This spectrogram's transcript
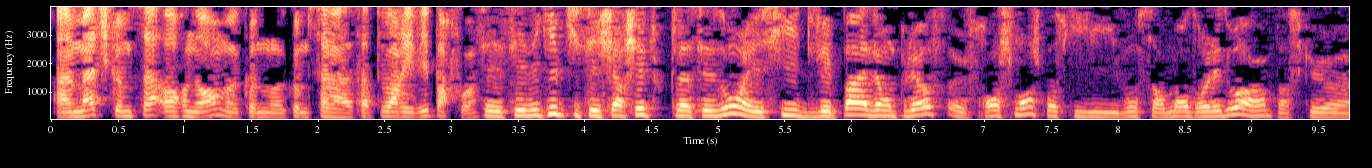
un match comme ça hors norme, comme comme ça, ça peut arriver parfois. C'est une équipe qui s'est cherchée toute la saison et s'ils devaient pas aller en playoff, franchement, je pense qu'ils vont s'en mordre les doigts hein, parce que euh,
